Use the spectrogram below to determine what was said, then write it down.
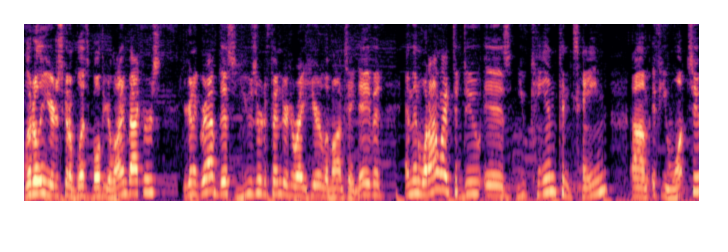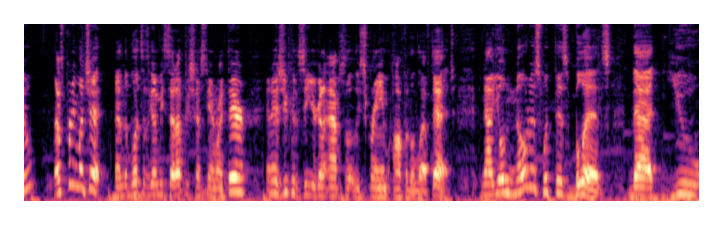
Literally you're just going to blitz both of your linebackers. You're going to grab this user defender right here Lavonte David and then what I like to do is you can contain um, if you want to. That's pretty much it. And the blitz is going to be set up. You're just going to stand right there. And as you can see, you're going to absolutely scream off of the left edge. Now, you'll notice with this blitz that you,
